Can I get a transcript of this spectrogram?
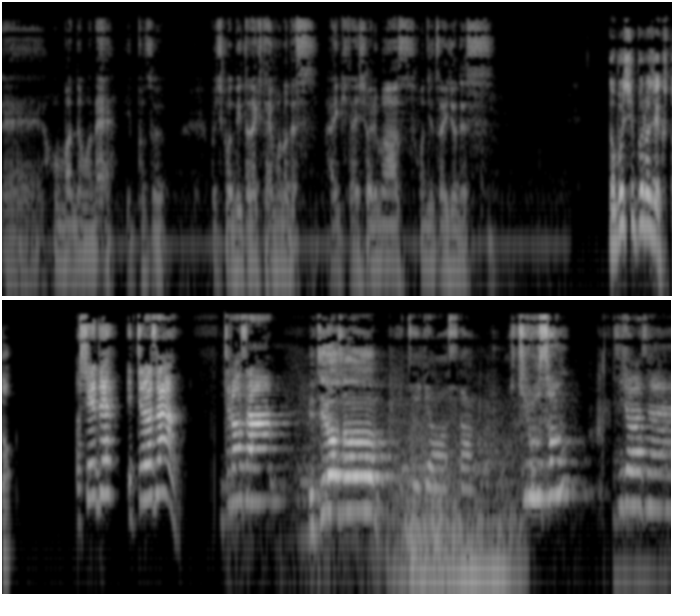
えー、本番でもね、一発ぶち込んでいただきたいものです。はい、期待しております。本日は以上です。のぶしプロジェクト。教えて、イチローさん。イチローさん。イチローさん。イチローさん。イチローさん？一郎さん。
